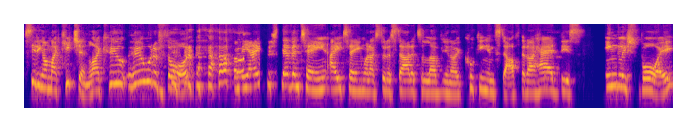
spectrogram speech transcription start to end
sitting on my kitchen. Like who who would have thought from the age of 17 18 when i sort of started to love you know cooking and stuff that i had this english boy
